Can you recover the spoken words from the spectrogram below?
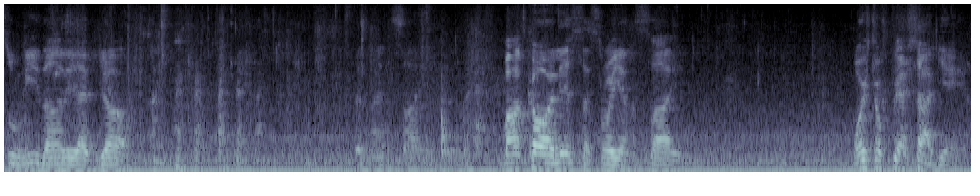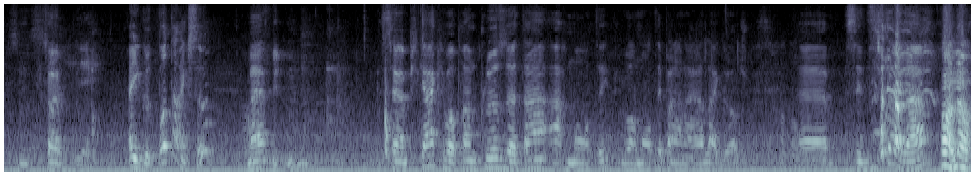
souris dans les avions. M'en calisse, ça soit inside. Moi, je trouve plus à ça bière. C'est un- bien. Hey, il goûte pas tant que ça. Mais c'est un piquant qui va prendre plus de temps à remonter, puis il va remonter par en arrière de la gorge. Euh, c'est différent, Oh non!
